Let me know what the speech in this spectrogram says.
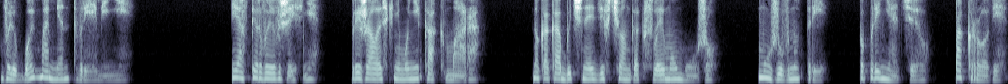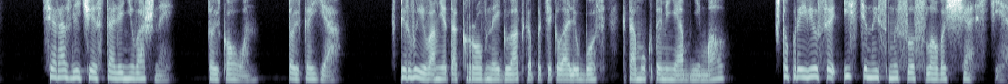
В любой момент времени. Я впервые в жизни прижалась к нему не как Мара, но как обычная девчонка к своему мужу. Мужу внутри, по принятию, по крови. Все различия стали неважны. Только он, только я. Впервые во мне так ровно и гладко потекла любовь к тому, кто меня обнимал, что проявился истинный смысл слова «счастье».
